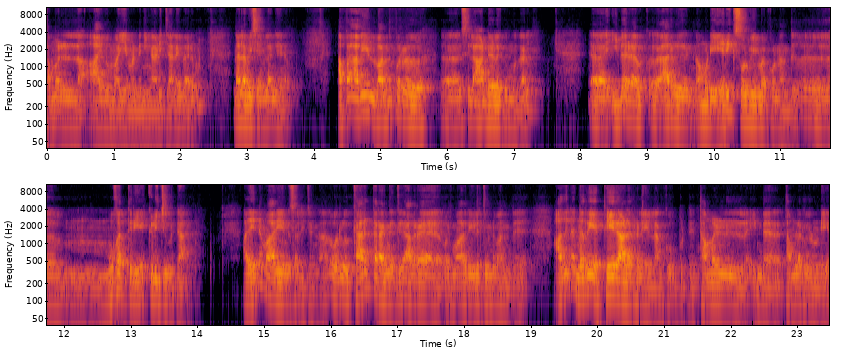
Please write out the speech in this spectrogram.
தமிழ் ஆய்வு மையம் நீங்கள் அடித்தாலே வரும். நல்ல விஷயம்லாம் செய்யணும் அப்போ அவையில் வந்து ஒரு சில ஆண்டுகளுக்கு முதல் இவரை அரு நம்முடைய எரிக் சொல்வியமாக கொண்டு வந்து முகத்திரையை கிழிச்சு விட்டார் அது என்ன மாதிரி என்று சொல்லி சொன்னால் ஒரு கருத்தரங்குக்கு அவரை ஒரு மாதிரி இழுத்துட்டு வந்து அதில் நிறைய பேராளர்களை எல்லாம் கூப்பிட்டு தமிழ் இந்த தமிழர்களுடைய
